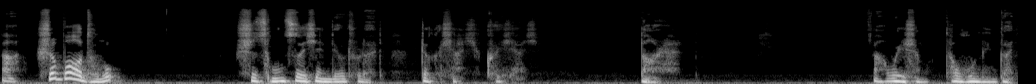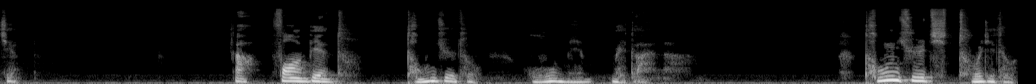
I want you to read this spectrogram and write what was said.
啊，十八图是从自信流出来的，这个相信可以相信，当然。啊，为什么他无名断尽了？啊，方便图、同居图无名没断了，同居图里头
